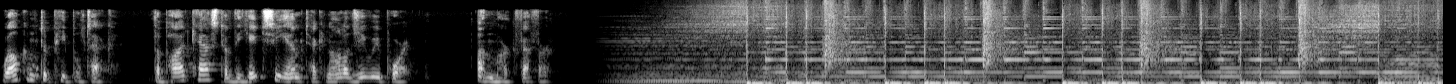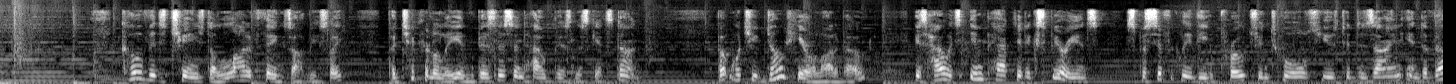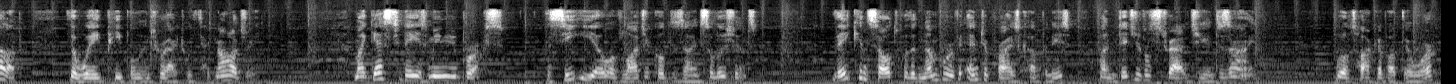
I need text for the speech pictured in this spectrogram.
Welcome to People Tech, the podcast of the HCM Technology Report. I'm Mark Feffer. COVID's changed a lot of things, obviously, particularly in business and how business gets done. But what you don't hear a lot about is how it's impacted experience, specifically the approach and tools used to design and develop the way people interact with technology. My guest today is Mimi Brooks, the CEO of Logical Design Solutions. They consult with a number of enterprise companies on digital strategy and design. We'll talk about their work,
